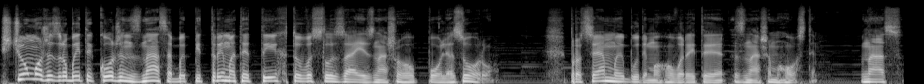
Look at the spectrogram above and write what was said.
Що може зробити кожен з нас, аби підтримати тих, хто вислизає з нашого поля зору? Про це ми будемо говорити з нашим гостем. В нас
